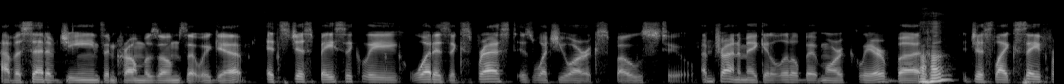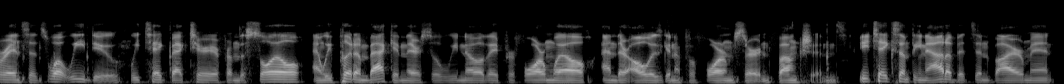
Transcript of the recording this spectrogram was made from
have a set of genes and chromosomes that we get. It's just basically what is expressed is what you are exposed to. I'm trying to make it a little bit more clear, but uh-huh. just like say for instance what we do, we take bacteria from the soil and we put them back in in there so we know they perform well and they're always going to perform certain functions. If you take something out of its environment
